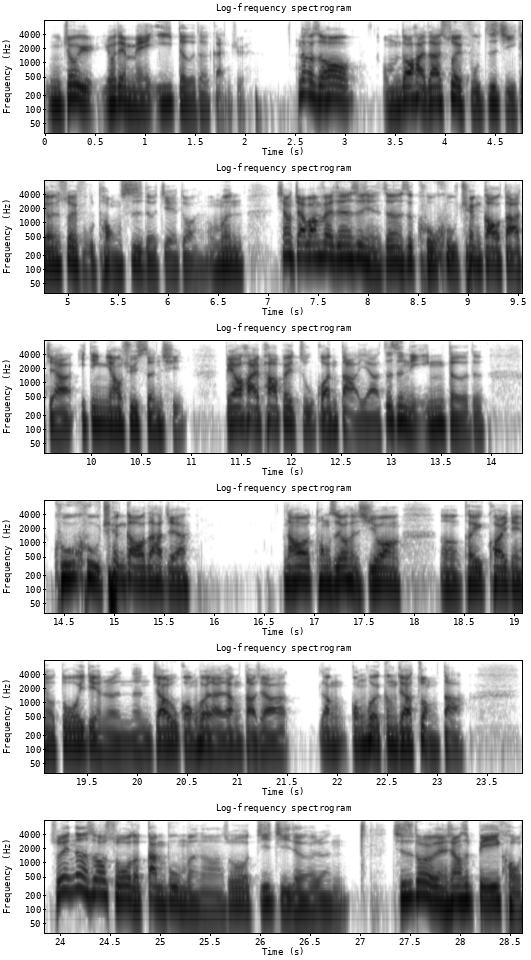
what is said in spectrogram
你就有点没医德的感觉。那个时候，我们都还在说服自己跟说服同事的阶段。我们像加班费这件事情，真的是苦苦劝告大家一定要去申请，不要害怕被主管打压，这是你应得的。苦苦劝告大家，然后同时又很希望，嗯、可以快一点，有多一点人能加入工会，来让大家让工会更加壮大。所以那时候，所有的干部们啊，所有积极的人，其实都有点像是憋一口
